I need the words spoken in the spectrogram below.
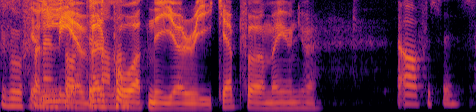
Det går Jag lever på att ni gör recap för mig ungefär. Ja, precis.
